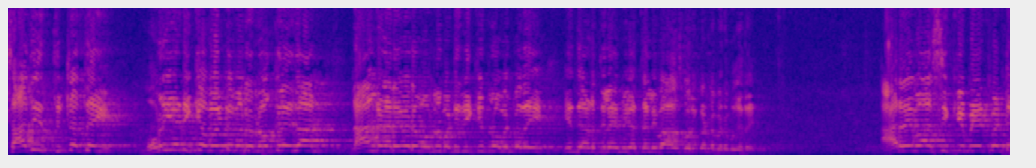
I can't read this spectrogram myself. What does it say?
சதி திட்டத்தை முறியடிக்க வேண்டும் என்ற நோக்கிலே தான் நாங்கள் அனைவரும் ஒன்றுபட்டு நிற்கின்றோம் என்பதை இந்த இடத்திலே மிக தெளிவாக கூறிக்கொள்ள விரும்புகிறேன். அரைவாசிக்கு மேற்பட்ட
